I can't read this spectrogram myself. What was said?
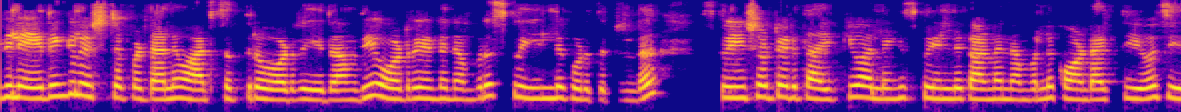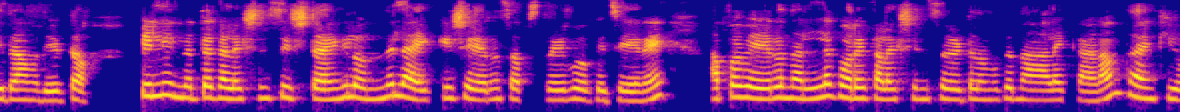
ഇതിൽ ഏതെങ്കിലും ഇഷ്ടപ്പെട്ടാൽ വാട്സപ്പിൽ ഓർഡർ ചെയ്താൽ മതി. ഓർഡർ ചെയ്യേണ്ട നമ്പർ സ്ക്രീനിൽ കൊടുത്തിട്ടുണ്ട്. സ്ക്രീൻഷോട്ട് എടുത്ത് അയക്കുകയോ അല്ലെങ്കിൽ സ്ക്രീനിൽ കാണുന്ന നമ്പറിൽ കോൺടാക്ട് ചെയ്യുകയോ ചെയ്താൽ മതി കേട്ടോ പിന്നെ ഇന്നത്തെ കളക്ഷൻസ് ഇഷ്ടമായെങ്കിൽ ഒന്ന് ലൈക്കും ഷെയറും സബ്സ്ക്രൈബും ഒക്കെ ചെയ്യണേ. അപ്പൊ വേറെ നല്ല കുറെ കളക്ഷൻസ് ആയിട്ട് നമുക്ക് നാളെ കാണാം. താങ്ക് യു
